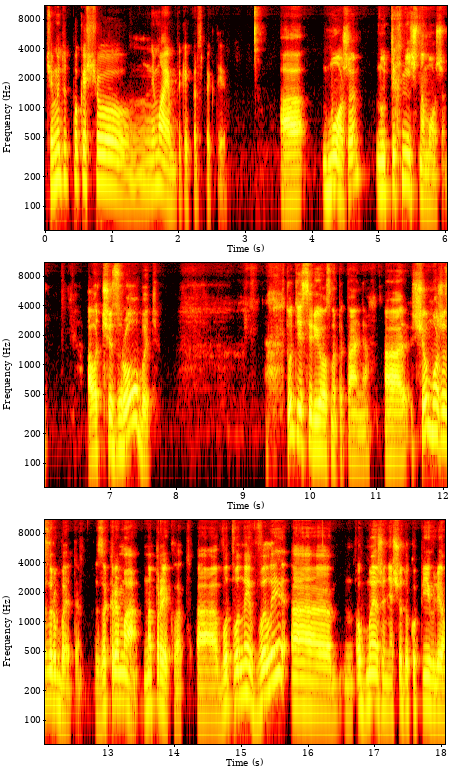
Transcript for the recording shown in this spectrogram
Чи ми тут поки що не маємо таких перспектив? А може, ну технічно може. А от чи зробить? Тут є серйозне питання. А, що може зробити? Зокрема, наприклад, а, от вони ввели а, обмеження щодо купівлі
